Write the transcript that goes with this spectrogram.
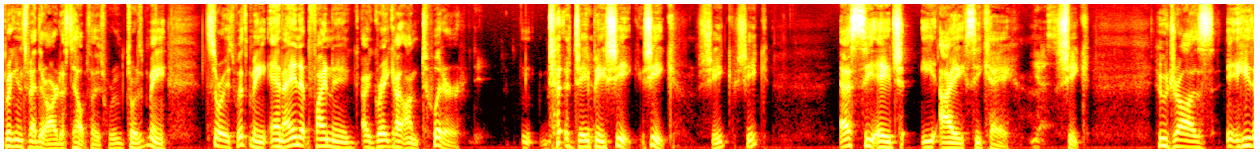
bring in some other artists to help tell towards me, stories with me. And I ended up finding a, a great guy on Twitter, JP Sheik, Sheik, Sheik, Sheik, S C H E I C K. Yes. Chic. Who draws, he's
